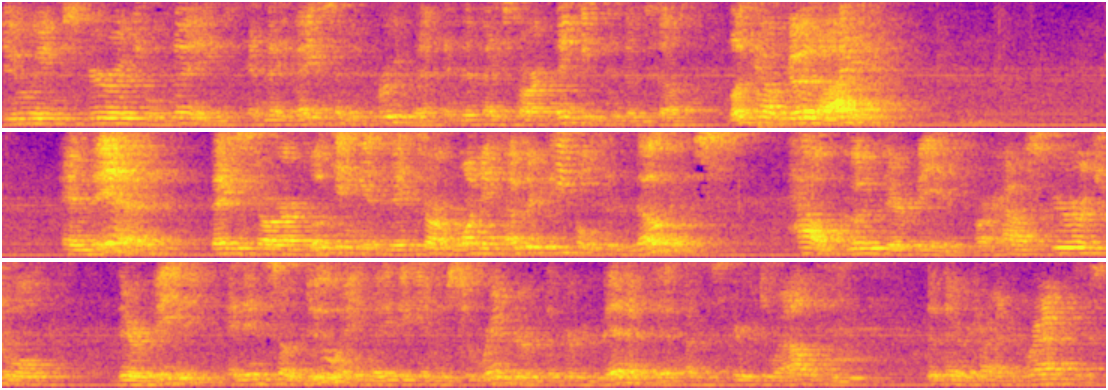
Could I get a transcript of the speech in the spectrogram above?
doing spiritual things and they make some improvement and then they start thinking to themselves, look how good I am. And then they start looking and they start wanting other people to notice how good they're being or how spiritual they're being. And in so doing, they begin to surrender the very benefit of the spirituality that they're trying to practice.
